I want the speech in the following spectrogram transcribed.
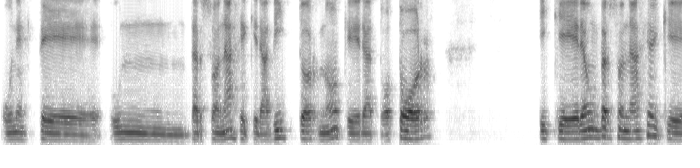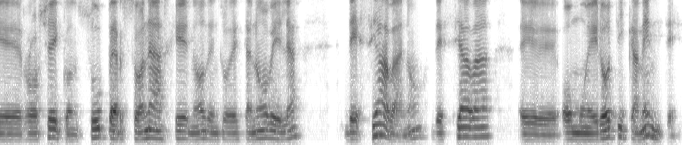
un, este, un personaje que era Víctor, ¿no? Que era Totor, y que era un personaje al que Roger con su personaje, ¿no? Dentro de esta novela, deseaba, ¿no? Deseaba eh, homoeróticamente,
